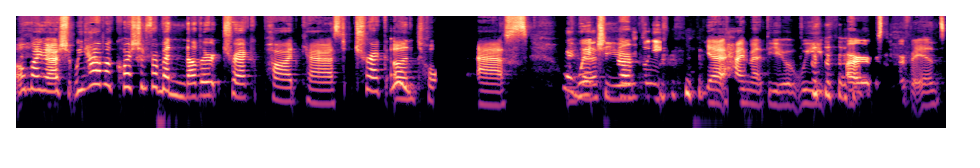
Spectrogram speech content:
oh my gosh, we have a question from another Trek podcast. Trek Ooh. Untold asks Hi, which Matthew. Starfleet yeah, hi Matthew. We are super fans.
